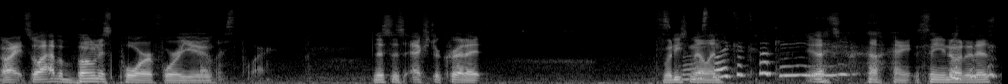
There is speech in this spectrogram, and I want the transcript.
All right, so I have a bonus pour for you. Bonus pour. This is extra credit. What are you smelling? Like a cookie. Yes. All right, so you know what it is?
